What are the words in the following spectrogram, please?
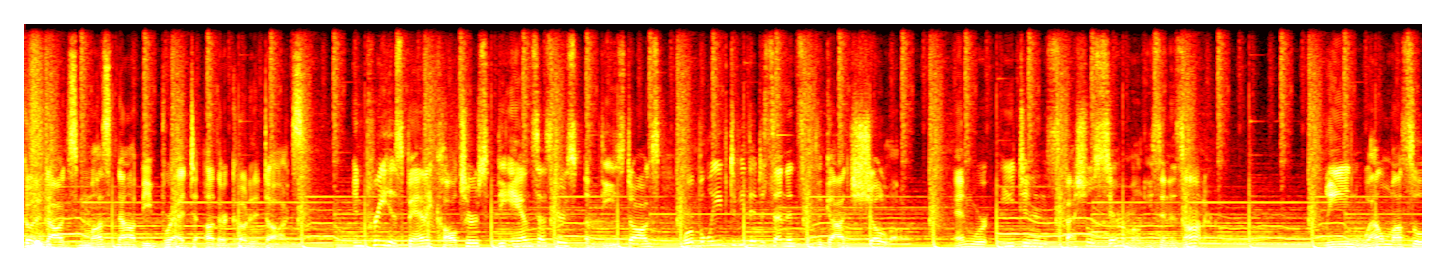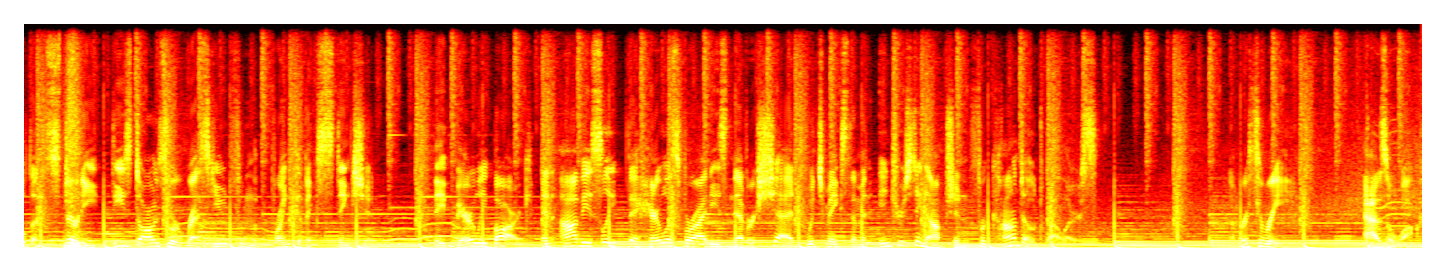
Coated dogs must not be bred to other coated dogs. In pre-Hispanic cultures, the ancestors of these dogs were believed to be the descendants of the god Xolo and were eaten in special ceremonies in his honor. Lean, well-muscled, and sturdy, these dogs were rescued from the brink of extinction. They barely bark, and obviously the hairless varieties never shed, which makes them an interesting option for condo dwellers. Number 3. Azawak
